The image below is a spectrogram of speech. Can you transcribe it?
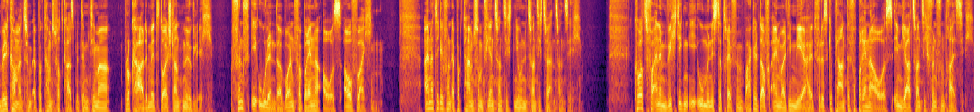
Willkommen zum Epoch Times Podcast mit dem Thema Blockade mit Deutschland möglich. Fünf EU-Länder wollen Verbrenner aus aufweichen. Ein Artikel von Epoch Times vom 24. Juni 2022. Kurz vor einem wichtigen EU-Ministertreffen wackelt auf einmal die Mehrheit für das geplante Verbrenner aus im Jahr 2035.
